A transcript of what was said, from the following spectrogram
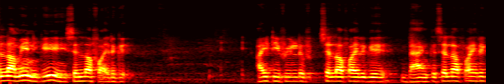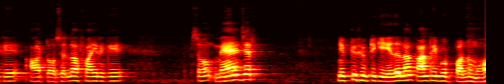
எல்லாமே இன்றைக்கி செல் ஆஃப் ஆகிருக்கு ஐடி ஃபீல்டு செல் ஆஃப் ஆகிருக்கு பேங்க்கு செல் ஆஃப் ஆகிருக்கு ஆட்டோ செல் ஆஃப் ஆகிருக்கு ஸோ மேஜர் நிஃப்டி ஃபிஃப்டிக்கு எதெல்லாம் கான்ட்ரிபியூட் பண்ணுமோ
